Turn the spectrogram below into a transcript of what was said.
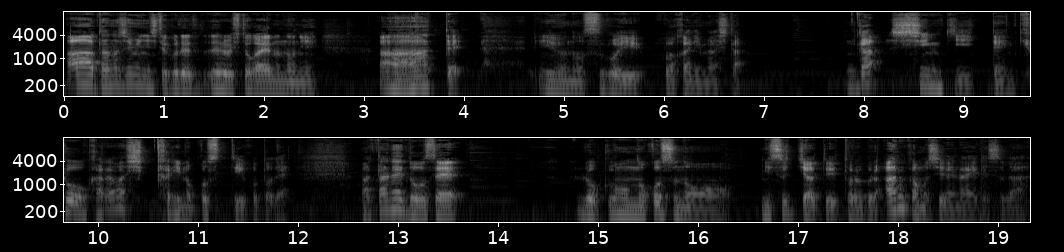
ああ、楽しみにしてくれる人がいるのに、ああっていうのすごいわかりました。が、新規一点、今日からはしっかり残すっていうことで、またね、どうせ、録音残すのをミスっちゃうというトラブルあるかもしれないですが、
